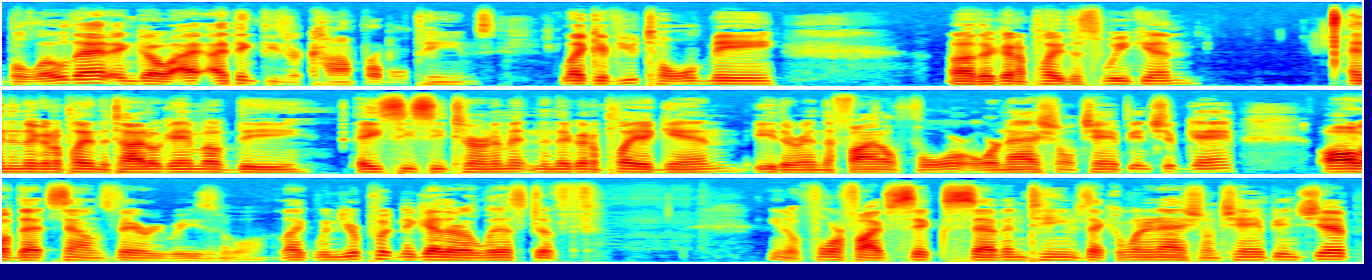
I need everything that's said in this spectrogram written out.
below that and go, I, I think these are comparable teams. Like if you told me uh, they're going to play this weekend and then they're going to play in the title game of the ACC tournament and then they're going to play again either in the Final Four or national championship game, all of that sounds very reasonable. Like when you're putting together a list of, you know, four, five, six, seven teams that can win a national championship,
